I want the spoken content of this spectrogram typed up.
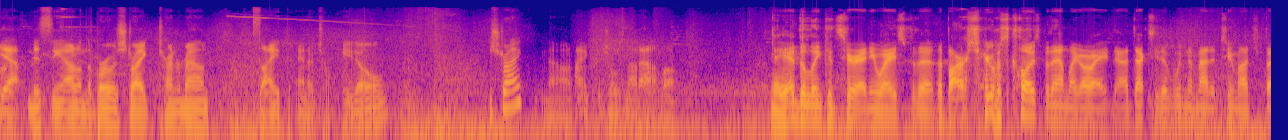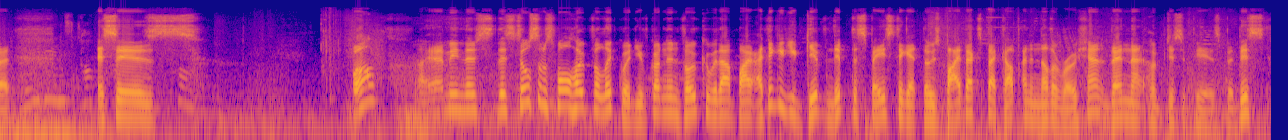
Yeah, missing out on the Burrow Strike, turn around, Scythe, and a Tornado. Strike? No, Mind Control's not out low. Yeah, he had the Linken here anyways for the, the bar check was close, but then I'm like, all right, uh, Dexy, that wouldn't have mattered too much, but This is well. I mean, there's there's still some small hope for Liquid. You've got an Invoker without buy. I think if you give Nip the space to get those buybacks back up and another Roshan, then that hope disappears. But this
